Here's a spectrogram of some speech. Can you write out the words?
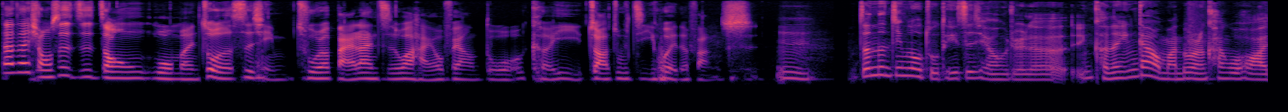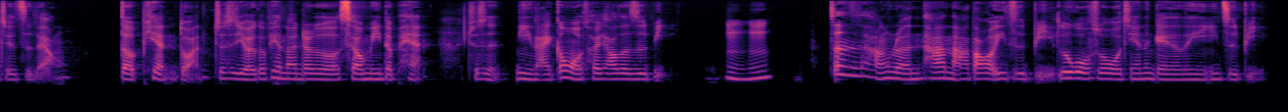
但在熊市之中，我们做的事情除了摆烂之外，还有非常多可以抓住机会的方式。嗯。真正进入主题之前，我觉得可能应该有蛮多人看过《华尔街之狼》的片段，就是有一个片段叫做 “Sell me the pen”，就是你来跟我推销这支笔。嗯哼，正常人他拿到一支笔，如果说我今天给了你一支笔，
